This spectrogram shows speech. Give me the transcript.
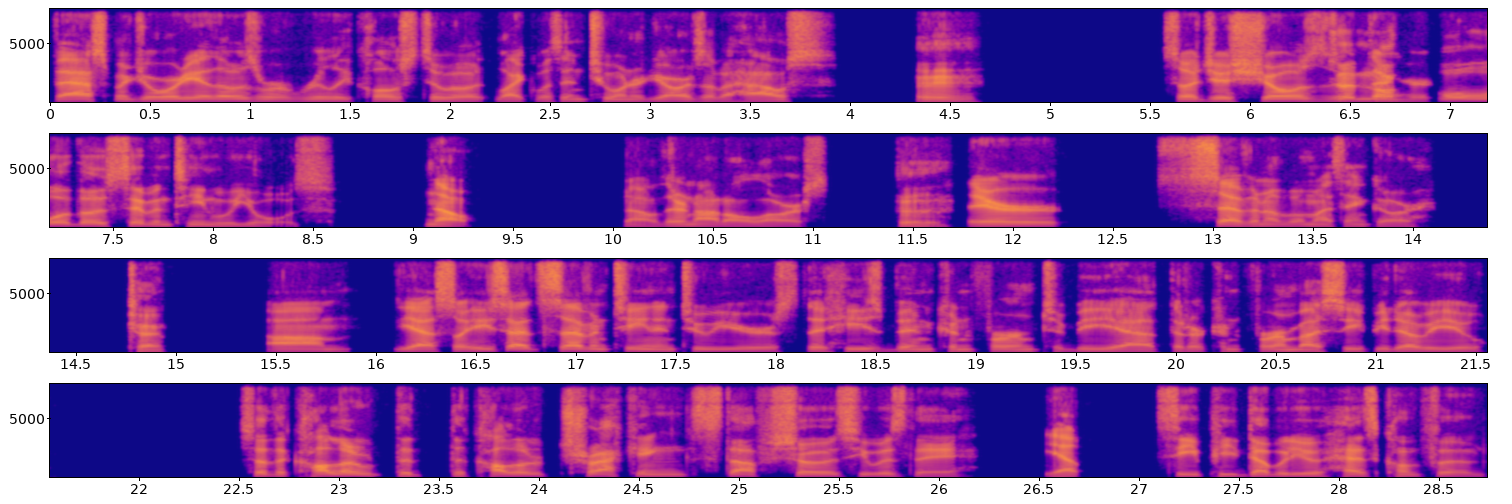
vast majority of those were really close to a like within 200 yards of a house. Mm. So it just shows So that not all of those 17 were yours. no, no, they're not all ours. Hmm. They're seven of them, I think, are. Okay. Um, yeah. So he's had 17 in two years that he's been confirmed to be at that are confirmed by CPW. So the collar the, the collar tracking stuff shows he was there. Yep. CPW has confirmed,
